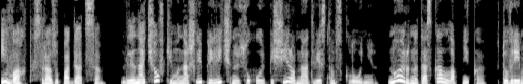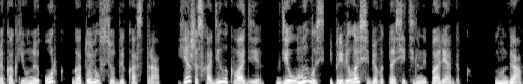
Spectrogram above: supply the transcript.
и вахт сразу податься. Для ночевки мы нашли приличную сухую пещеру на отвесном склоне. Нойер натаскал лапника, в то время как юный орк готовил все для костра. Я же сходила к воде, где умылась и привела себя в относительный порядок. Мда,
